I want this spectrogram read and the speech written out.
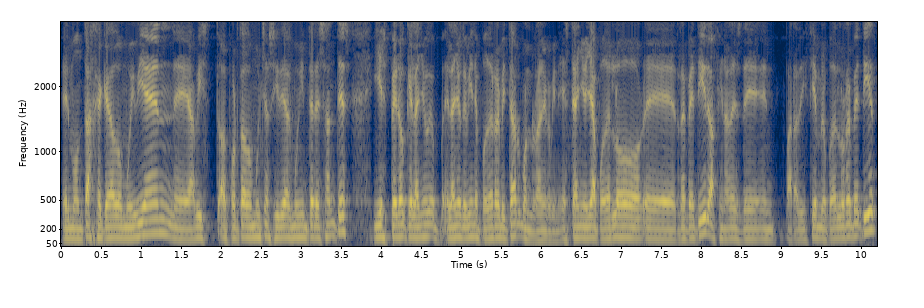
el montaje ha quedado muy bien, eh, habéis aportado muchas ideas muy interesantes y espero que el año, el año que viene poder repetir, bueno, el año que viene, este año ya poderlo repetir, a finales de, para diciembre poderlo repetir,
